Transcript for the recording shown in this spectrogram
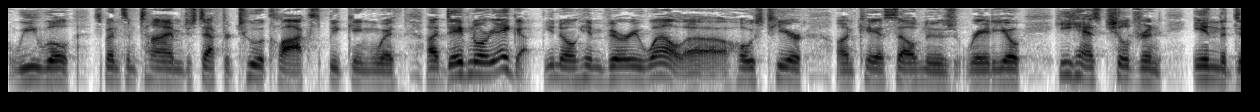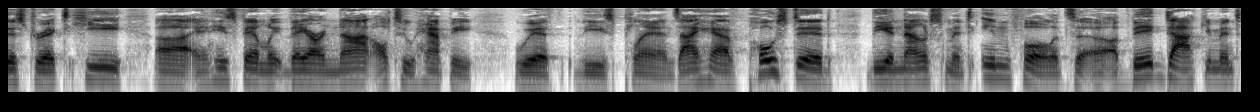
we will spend some time just after 2 o'clock speaking with uh, Dave Noriega. You know him very well, a host here on KSL News Radio. He has children in the district. He uh, and his family, they are not all too happy with these plans. I have posted the announcement in full. It's a, a big document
